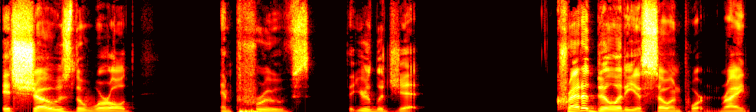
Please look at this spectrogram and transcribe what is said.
it shows the world and proves that you're legit. Credibility is so important, right?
